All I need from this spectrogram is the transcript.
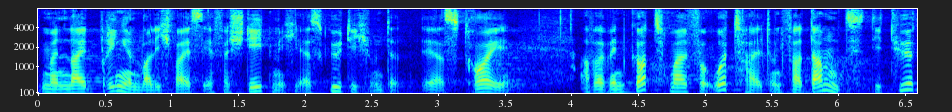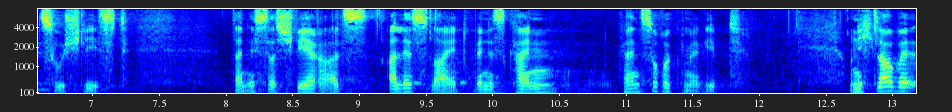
mein Leid bringen, weil ich weiß, er versteht mich, er ist gütig und er ist treu. Aber wenn Gott mal verurteilt und verdammt die Tür zuschließt, dann ist das schwerer als alles Leid, wenn es kein, kein Zurück mehr gibt. Und ich glaube,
